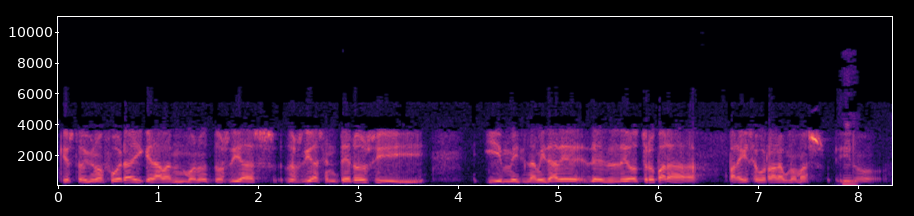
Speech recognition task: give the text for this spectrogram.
que estoy uno fuera y quedaban bueno dos días dos días enteros y, y la mitad de, otro para, para que se borrara uno más y mm. no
